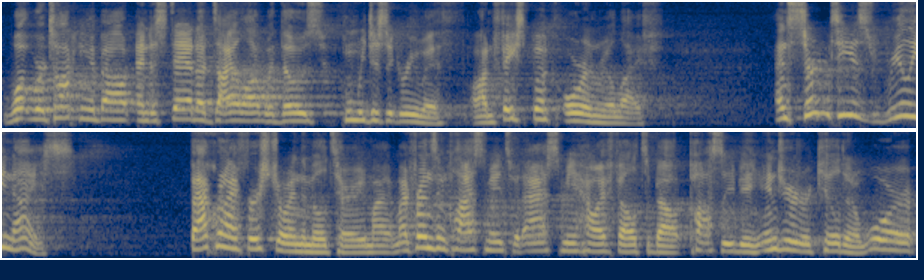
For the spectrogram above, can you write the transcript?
what we're talking about and to stay out of dialogue with those whom we disagree with on Facebook or in real life. And certainty is really nice. Back when I first joined the military, my, my friends and classmates would ask me how I felt about possibly being injured or killed in a war,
